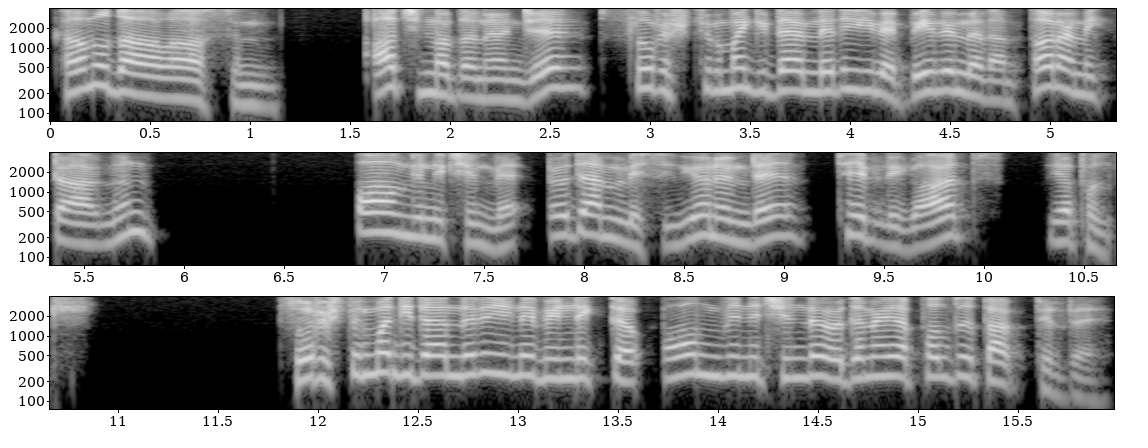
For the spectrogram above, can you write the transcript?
kamu davasını açmadan önce soruşturma giderleriyle belirlenen para miktarının 10 gün içinde ödenmesi yönünde tebligat yapılır. Soruşturma giderleriyle birlikte 10 gün içinde ödeme yapıldığı takdirde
